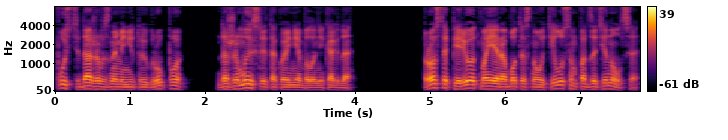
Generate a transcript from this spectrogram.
пусть даже в знаменитую группу, даже мысли такой не было никогда. Просто период моей работы с Наутилусом подзатянулся.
